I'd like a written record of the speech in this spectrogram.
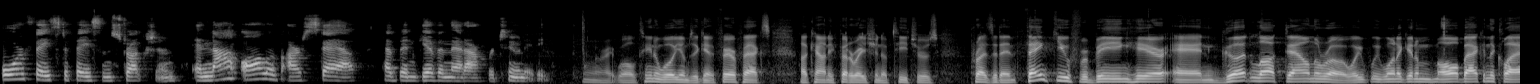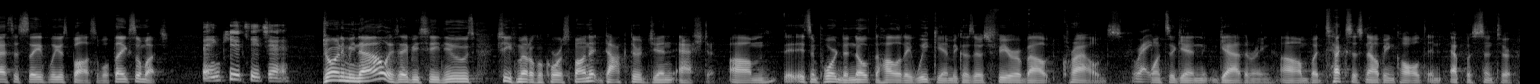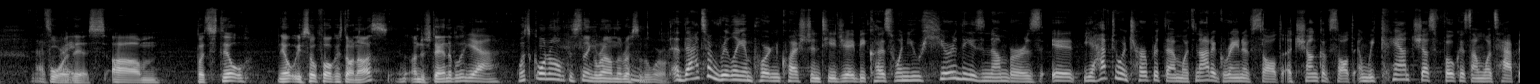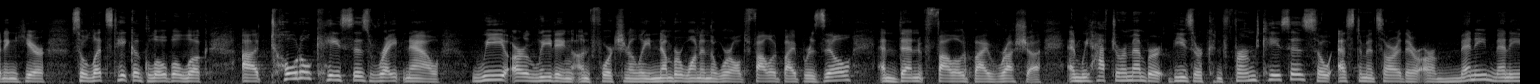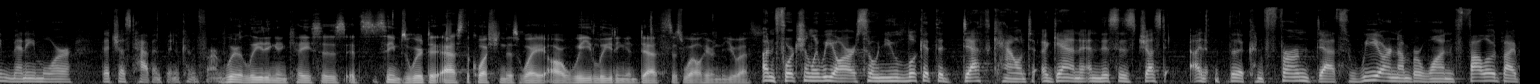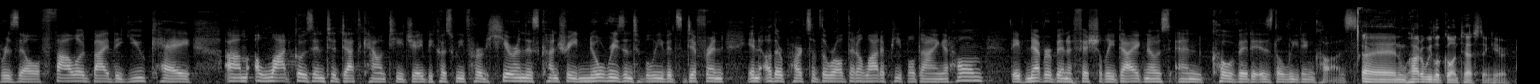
or face to face instruction, and not all of our staff have been given that opportunity. All right. Well, Tina Williams, again, Fairfax uh, County Federation of Teachers president. Thank you for being here and good luck down the road. We, we want to get them all back in the class as safely as possible. Thanks so much. Thank you, TJ. Joining me now is ABC News Chief Medical Correspondent Dr. Jen Ashton. Um, it's important to note the holiday weekend because there's fear about crowds right. once again gathering. Um, but Texas now being called an epicenter That's for right. this. Um, but still you know, we're so focused on us, understandably. Yeah. What's going on with this thing around the rest of the world? That's a really important question, TJ, because when you hear these numbers, it, you have to interpret them with not a grain of salt, a chunk of salt, and we can't just focus on what's happening here. So let's take a global look. Uh, total cases right now. We are leading, unfortunately, number one in the world, followed by Brazil and then followed by Russia. And we have to remember these are confirmed cases, so estimates are there are many, many, many more that just haven't been confirmed. We're leading in cases. It seems weird to ask the question this way. Are we leading in deaths as well here in the U.S.? Unfortunately, we are. So when you look at the death count, again, and this is just uh, the confirmed deaths, we are number one, followed by Brazil, followed by the UK. Um, a lot goes into death count, TJ, because we've heard here in this country no reason to believe it's different in other parts of the world that a lot of people dying at home. They've never been officially diagnosed, and COVID is the leading cause. And how do we look on testing here?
